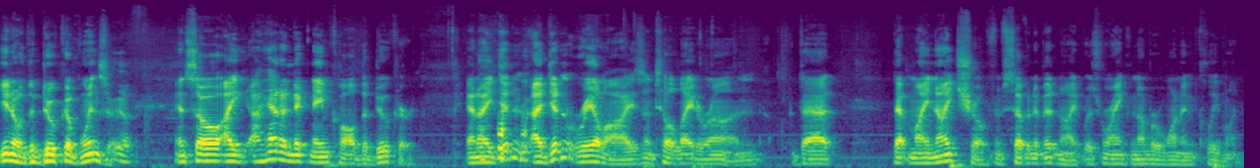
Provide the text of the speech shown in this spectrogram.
You know, the Duke of Windsor. Yeah. And so I, I had a nickname called the Duker. And I didn't I didn't realize until later on that that my night show from seven to midnight was ranked number one in Cleveland.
